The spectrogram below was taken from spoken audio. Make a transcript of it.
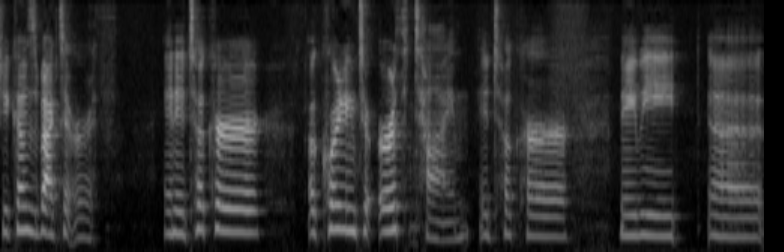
She comes back to Earth, and it took her, according to Earth time, it took her maybe uh,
